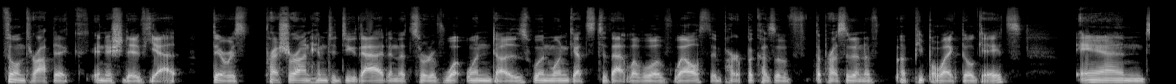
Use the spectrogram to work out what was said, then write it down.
philanthropic initiative yet there was pressure on him to do that. And that's sort of what one does when one gets to that level of wealth, in part because of the precedent of, of people like Bill Gates. And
